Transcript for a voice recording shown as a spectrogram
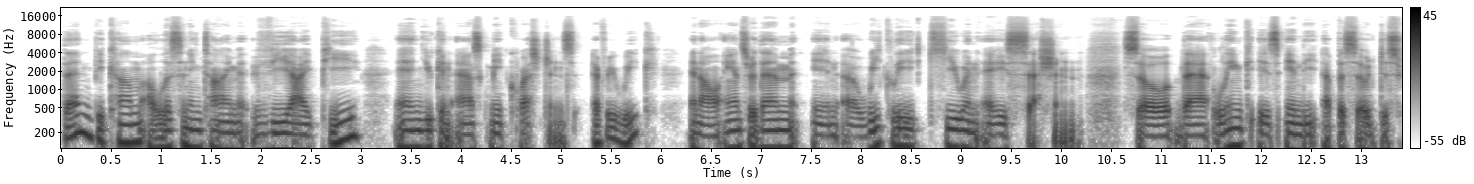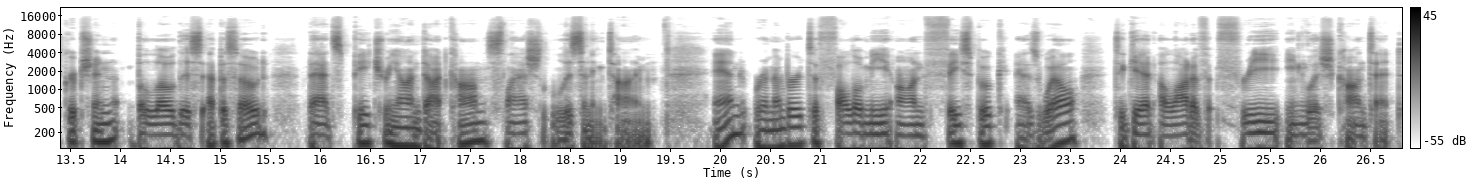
then become a listening time VIP and you can ask me questions every week and I'll answer them in a weekly Q&A session. So that link is in the episode description below this episode. That's patreon.com slash listening time. And remember to follow me on Facebook as well to get a lot of free English content.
